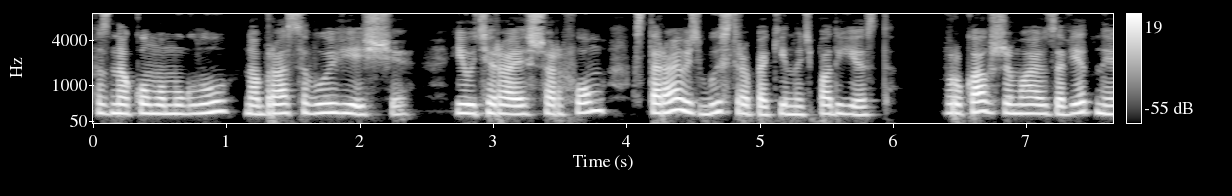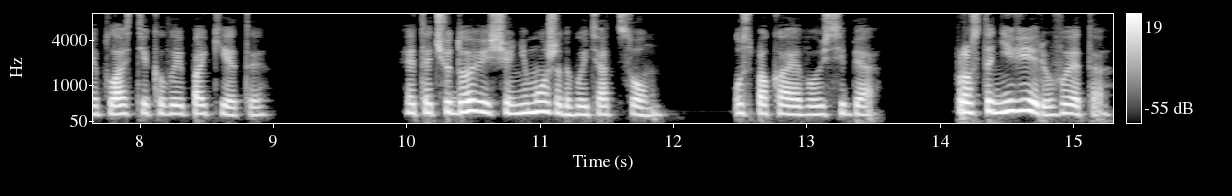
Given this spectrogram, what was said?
В знакомом углу набрасываю вещи и, утираясь шарфом, стараюсь быстро покинуть подъезд. В руках сжимаю заветные пластиковые пакеты. Это чудовище не может быть отцом. Успокаиваю себя. Просто не верю в это.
